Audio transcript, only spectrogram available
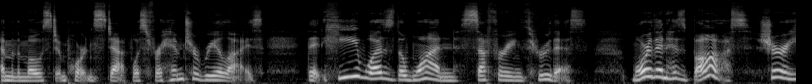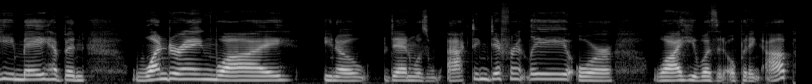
and the most important step was for him to realize that he was the one suffering through this more than his boss. Sure, he may have been wondering why, you know, Dan was acting differently or why he wasn't opening up.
